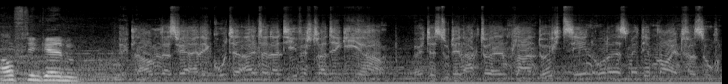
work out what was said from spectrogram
auf den gelben. Wir glauben, dass wir eine gute alternative du den aktuellen Plan durchziehen oder es mit dem neuen versuchen?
